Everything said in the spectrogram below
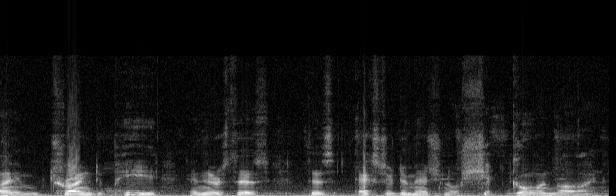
I'm trying to pee and there's this this extra dimensional shit going on.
